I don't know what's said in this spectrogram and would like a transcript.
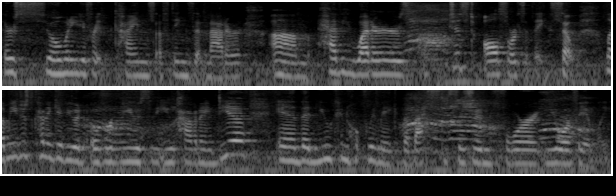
There's so many different kinds of things that matter. Um, heavy wetters, just all sorts of things. So let me just kind of give you an overview so that you have an idea, and then you can hopefully make the best decision for your family.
